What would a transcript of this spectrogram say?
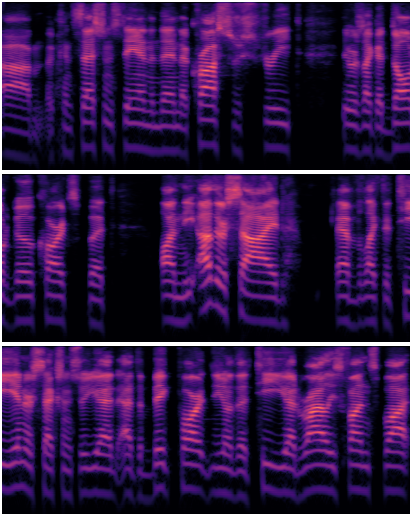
um, a concession stand, and then across the street there was like adult go karts. But on the other side of like the T intersection, so you had at the big part, you know, the T, you had Riley's Fun Spot,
